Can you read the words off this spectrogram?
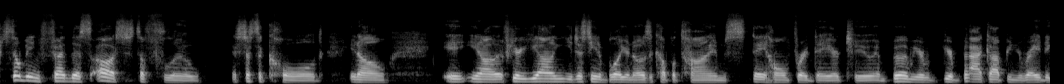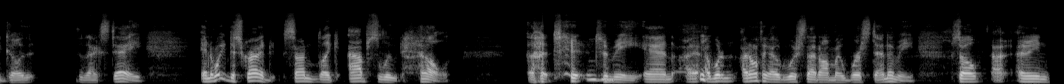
still being fed this. Oh, it's just a flu. It's just a cold. You know, it, you know, if you're young, you just need to blow your nose a couple times, stay home for a day or two, and boom, you're you're back up and you're ready to go the, the next day. And what you described sounded like absolute hell uh, to, mm-hmm. to, me, and I, I, wouldn't. I don't think I would wish that on my worst enemy. So, I, I mean,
